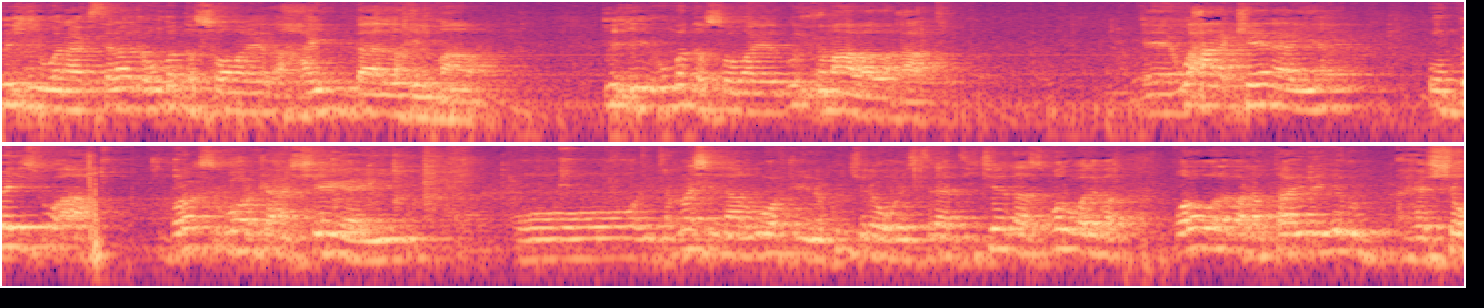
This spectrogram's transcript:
Wixii wanaagsanaada ummadda soomaaliyeed ahayd baa la hilmaamay wixii ummadda soomaaliyeed u xumaa baa la qaatay. Waxaana keenaya oo bays u ah broxy warka aan sheegayay oo international warkayna ku jira oo istraatiijiyadaas qol waliba qolo waliba rabtaa inay iyadu hesho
